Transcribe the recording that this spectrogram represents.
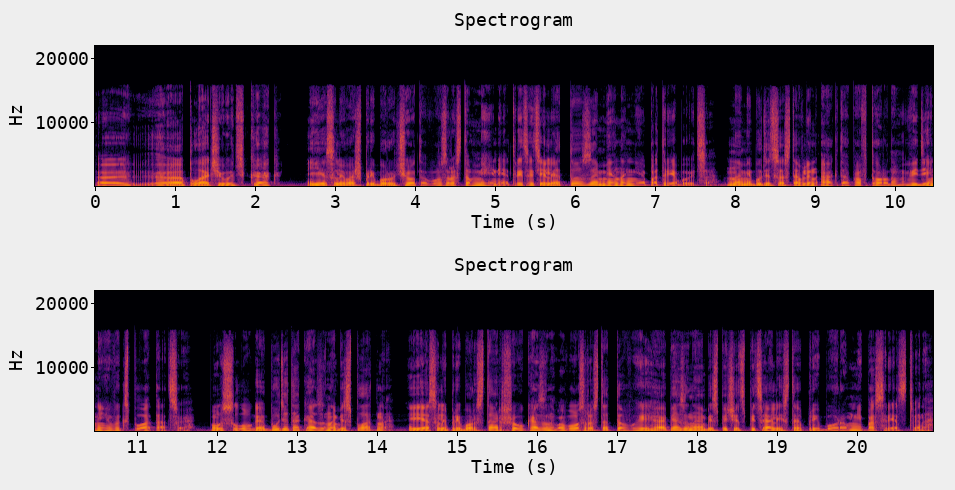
А, оплачивать как? Если ваш прибор учета возрастом менее 30 лет, то замена не потребуется. Нами будет составлен акт о повторном введении в эксплуатацию. Услуга будет оказана бесплатно. Если прибор старше указанного возраста, то вы обязаны обеспечить специалиста прибором непосредственно.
